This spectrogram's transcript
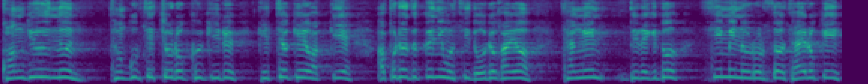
광주는 전국 최초로 그 길을 개척해 왔기에 앞으로도 끊임없이 노력하여 장애인들에게도 시민으로서 자유롭게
